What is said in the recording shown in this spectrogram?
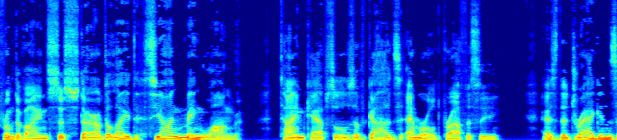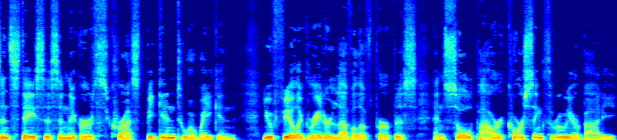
From Divine Sister of the Light, Xiang Ming Wang. Time Capsules of God's Emerald Prophecy. As the dragons in stasis in the earth's crust begin to awaken, you feel a greater level of purpose and soul power coursing through your body.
